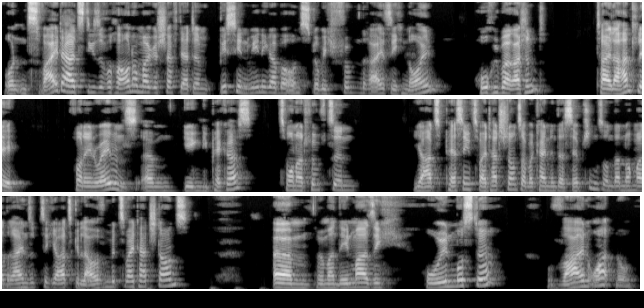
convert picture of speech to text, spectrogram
Und ein zweiter hat es diese Woche auch nochmal geschafft. Der hatte ein bisschen weniger bei uns, glaube ich, 35,9. Hoch überraschend. Tyler Huntley von den Ravens ähm, gegen die Packers. 215 Yards Passing, zwei Touchdowns, aber keine Interceptions und dann nochmal 73 Yards gelaufen mit zwei Touchdowns. Ähm, wenn man den mal sich holen musste, war in Ordnung.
